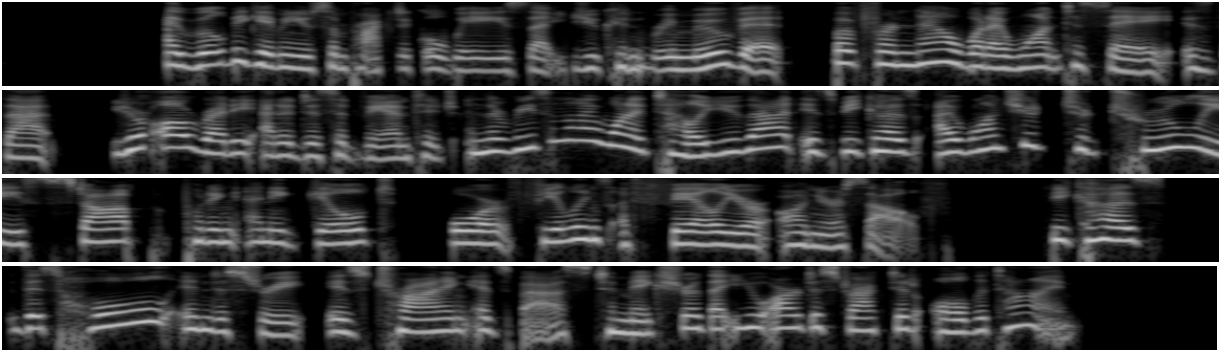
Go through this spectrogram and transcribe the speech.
I will be giving you some practical ways that you can remove it. But for now, what I want to say is that you're already at a disadvantage. And the reason that I want to tell you that is because I want you to truly stop putting any guilt or feelings of failure on yourself. Because this whole industry is trying its best to make sure that you are distracted all the time.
